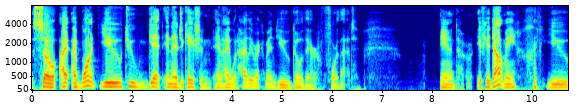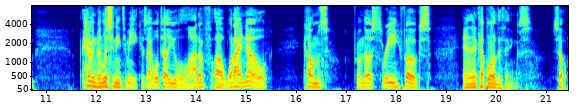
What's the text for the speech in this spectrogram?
So I, I want you to get an education, and I would highly recommend you go there for that. And if you doubt me, you haven't been listening to me because I will tell you a lot of uh, what I know comes from those three folks and a couple other things. So,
